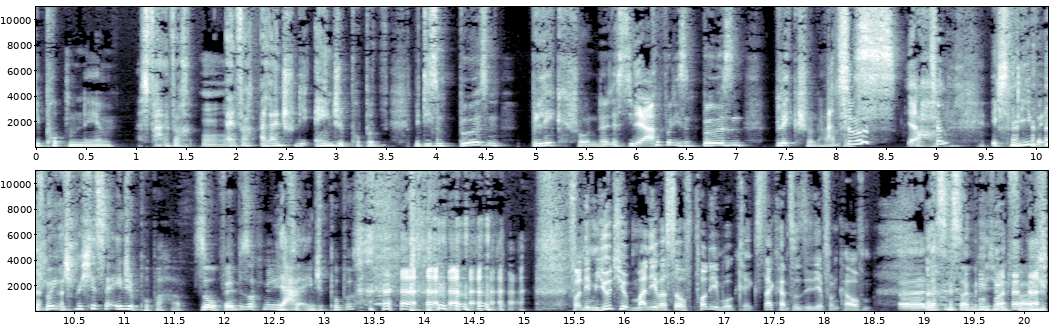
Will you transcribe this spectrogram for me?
die Puppen nehmen. Es war einfach, mhm. einfach allein schon die Angel-Puppe mit diesem bösen Blick schon, ne? dass die ja. Puppe diesen bösen Blick schon hat. Absolut. Ja, oh, ich liebe, ich, ich möchte jetzt eine Angel-Puppe haben. So, wer besorgt mir jetzt ja. eine Angel-Puppe? von dem YouTube-Money, was du auf Podimo kriegst, da kannst du sie dir von kaufen. Äh, lass uns damit nicht anfangen.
